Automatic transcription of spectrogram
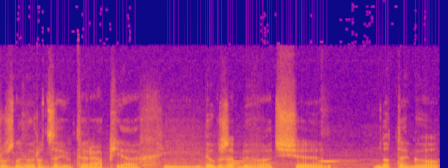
różnego rodzaju terapiach i dogrzebywać się do tego,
